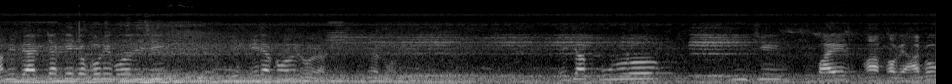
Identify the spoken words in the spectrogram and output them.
আমি ব্যাটটাকে যখনই বলে দিছি এরকম আমি ধরে রাখব এরকম। এটা পনেরো পায়ের ফাঁক হবে। আগেও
